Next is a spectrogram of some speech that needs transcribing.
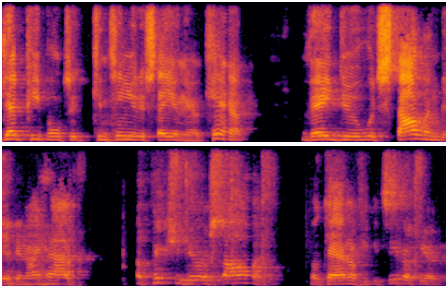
get people to continue to stay in their camp, they do what Stalin did. And I have a picture here of Stalin. Okay, I don't know if you can see it up here,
